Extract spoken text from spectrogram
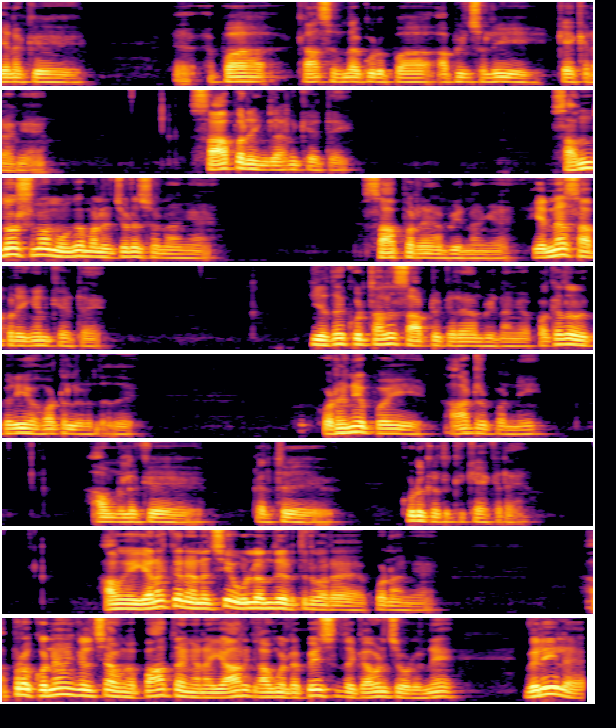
எனக்கு எப்பா காசு இருந்தால் கொடுப்பா அப்படின்னு சொல்லி கேட்குறாங்க. சாப்பிட்றீங்களான்னு கேட்டேன். சந்தோஷமாக முகமலர்ச்சியோடு சொன்னாங்க. சாப்பிட்றேன் அப்படின்னாங்க. என்ன சாப்பிட்றீங்கன்னு கேட்டேன். எதை கொடுத்தாலும் சாப்பிட்டுக்கிறேன் அப்படின்னாங்க. பக்கத்தில் ஒரு பெரிய ஹோட்டல் இருந்தது. உடனே போய் ஆர்டர் பண்ணி அவங்களுக்கு எடுத்து கொடுக்கறதுக்கு கேட்குறேன். அவங்க எனக்கு நினச்சி உள்ளேருந்து எடுத்துகிட்டு வர போனாங்க. அப்புறம் கொஞ்ச நேரம் கழித்து அவங்க பார்த்தாங்க நான் யாருக்கு அவங்கள்ட்ட பேசுகிறத கவனித்த உடனே வெளியில்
